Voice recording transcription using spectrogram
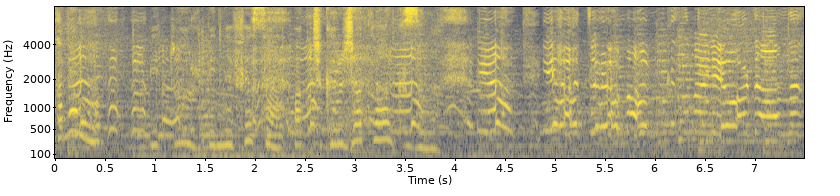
Tamam mı? Bir dur, bir nefes al. Bak çıkaracaklar kızını. Ya, ya duramam. Kızım ölüyor orada anlasanıza.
